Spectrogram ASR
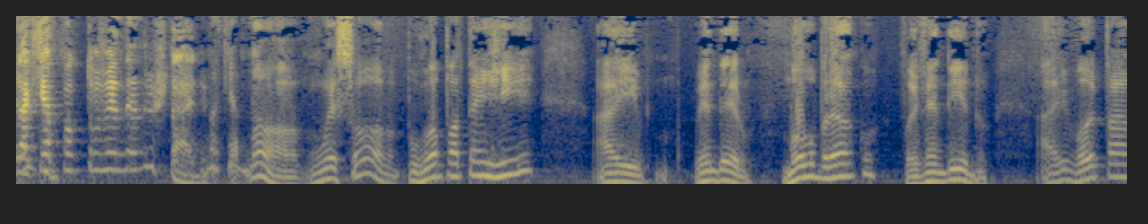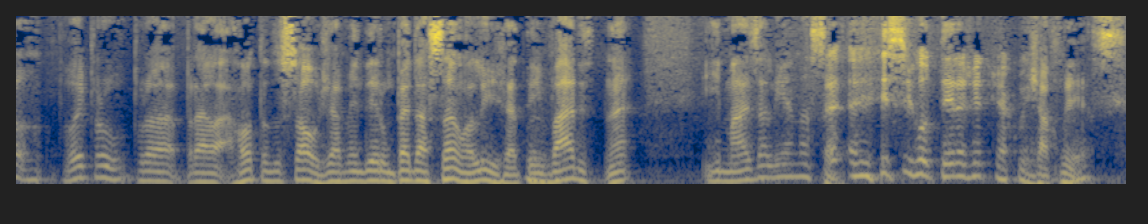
Daqui a pouco estão vendendo o estádio. Daqui a pouco, começou começou por Rua Potengi, aí venderam Morro Branco, foi vendido. Aí foi para foi para a Rota do Sol, já venderam um pedação ali, já tem uhum. vários, né? E mais alienação. É, é, esse roteiro a gente já conhece. Já conhece.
